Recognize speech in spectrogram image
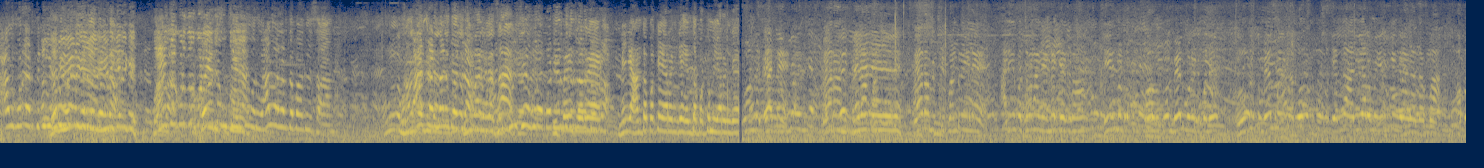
நாலு முறை எடுத்துட்டு பணத்தை கொடுத்து ஒரு வாழ்வாதாரத்தை பாக்குது சார். நீங்க அந்த பக்கம் இறங்க இந்த பக்கம் இறங்க மேடம் இப்படி பண்றீங்களே அதிகபட்சம் நாங்கள் என்ன கேட்குறோம் நீதிமன்றத்துக்கு போகிறதுக்கும் மேல்முறையீடு பண்ணி. உங்களுக்கு மேல்முறையீடு போகிறதுக்கு உங்களுக்கு எல்லா அதிகாரமும் இருக்குங்கிறாங்க அந்த அம்மா. அப்போ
